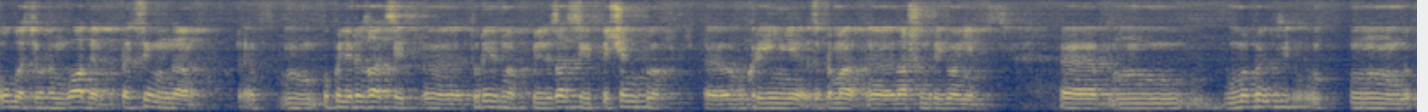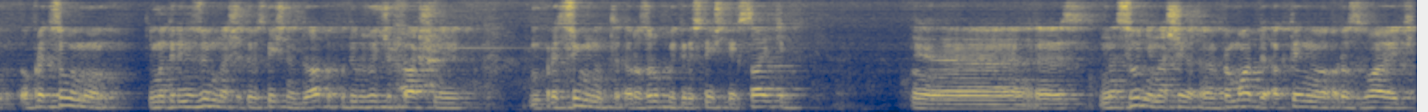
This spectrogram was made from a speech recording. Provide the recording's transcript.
область, орган влади, працюємо на е, популяризації туризму, популяризації відпочинку в Україні, зокрема в нашому регіоні. Ми опрацьовуємо і модернізуємо наші туристичні додатки подорожуючи Черкащиною, працюємо над розробкою туристичних сайтів. На сьогодні наші громади активно розвивають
